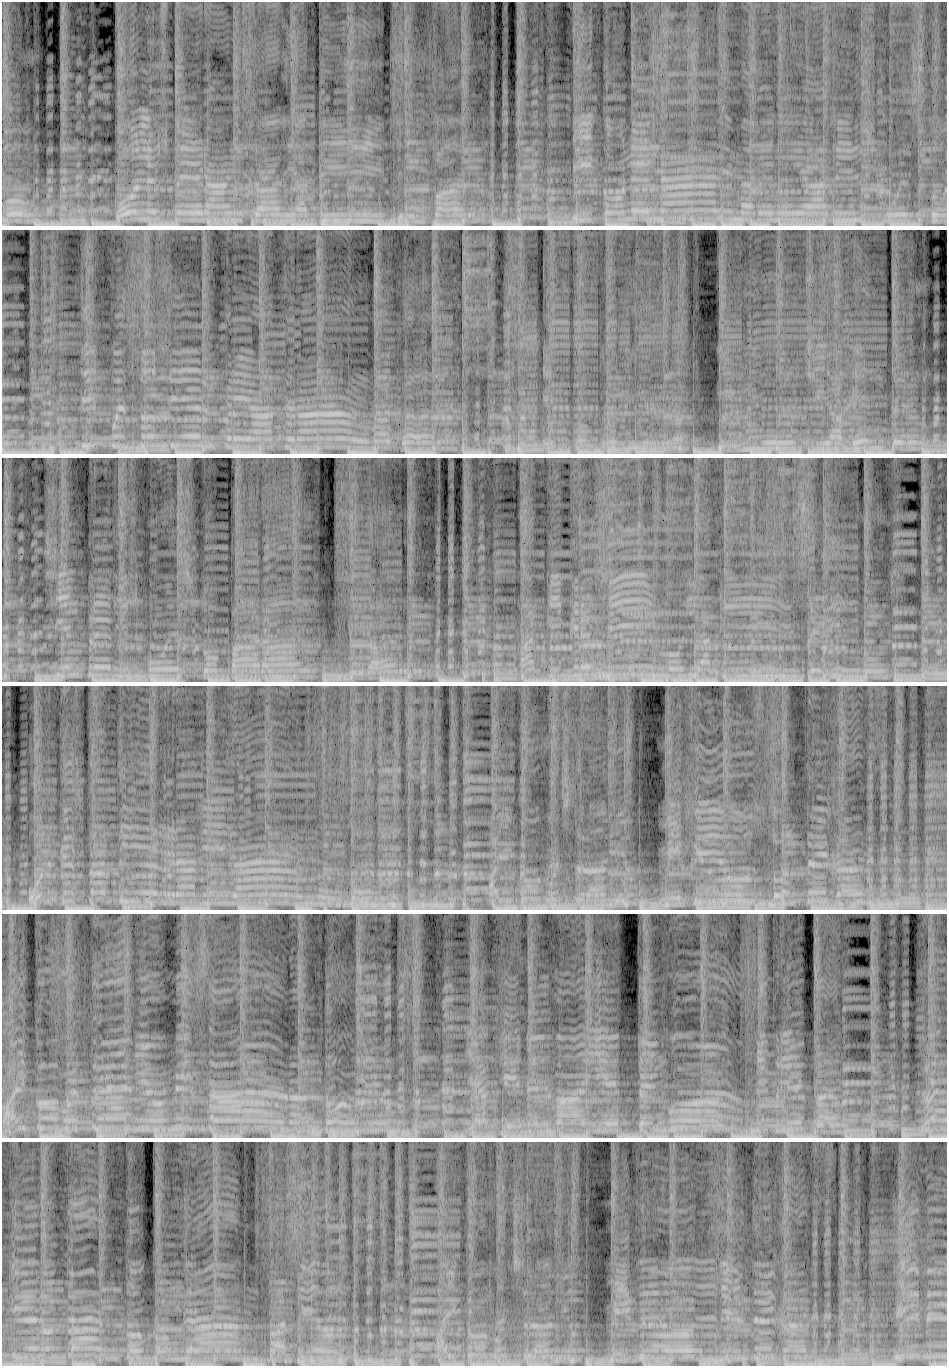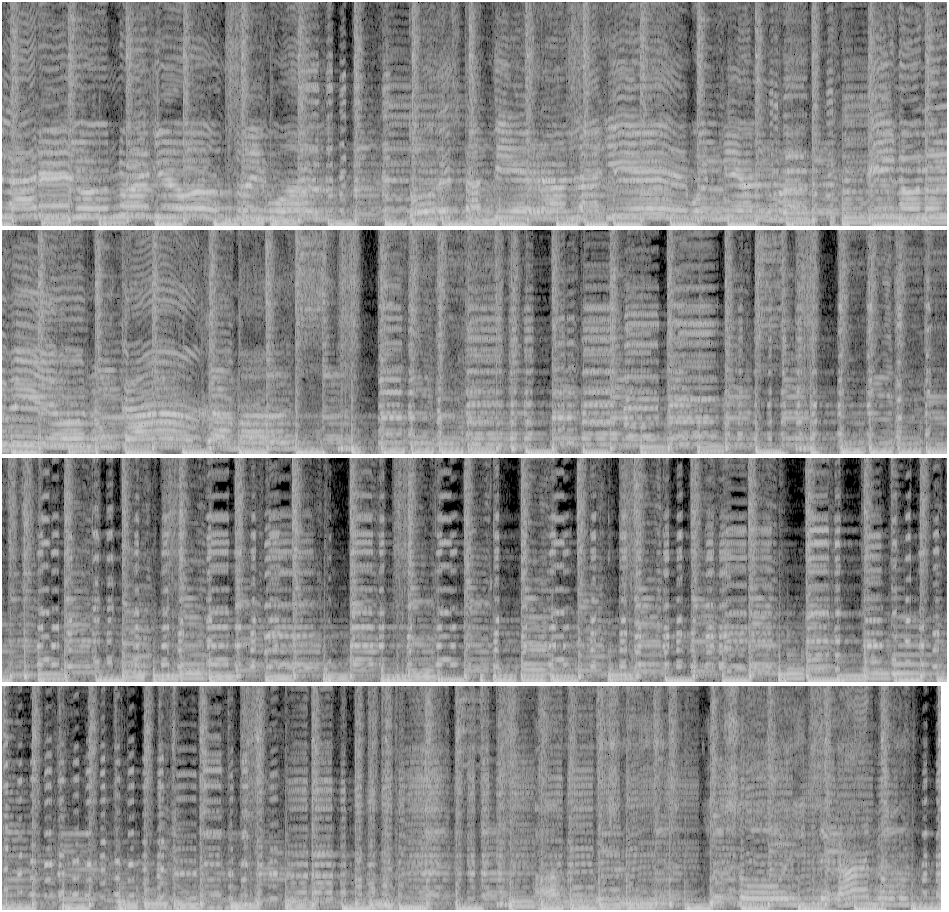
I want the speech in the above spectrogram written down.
con la esperanza de a ti triunfar y con el alma venía dispuesto, dispuesto siempre a trabajar. Encontró tierra y mucha gente siempre dispuesto para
